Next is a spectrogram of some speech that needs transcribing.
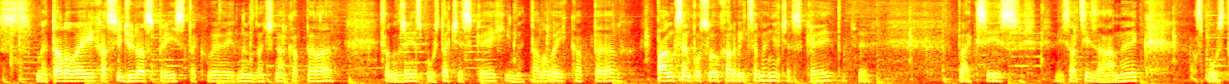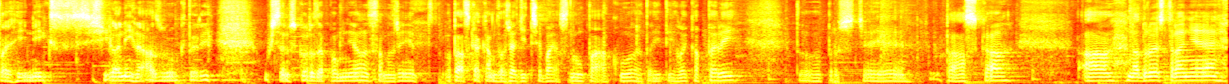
Z metalových asi Judas Priest, takové jednoznačná kapela. Samozřejmě spousta českých i metalových kapel. Punk jsem poslouchal víceméně český, takže Plexis, Vysací zámek a spousta jiných šílených názvů, který už jsem skoro zapomněl. Samozřejmě otázka, kam zařadit třeba jasnou páku a tady tyhle kapely, to prostě je otázka. A na druhé straně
